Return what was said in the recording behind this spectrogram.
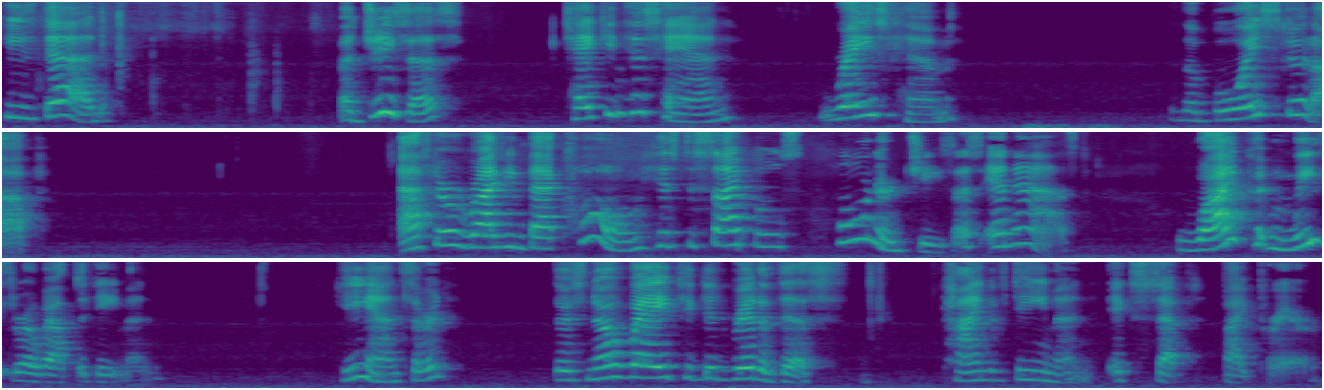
He's dead. But Jesus, taking his hand, raised him. The boy stood up. After arriving back home, his disciples cornered Jesus and asked, Why couldn't we throw out the demon? He answered, There's no way to get rid of this kind of demon except by prayer.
